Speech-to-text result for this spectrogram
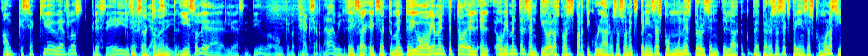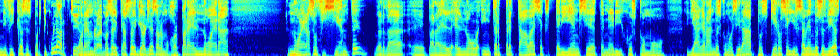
Aunque sea quiere verlos crecer y Exactamente. Y eso le da, le da sentido, aunque no tenga que hacer nada, güey. exactamente. Digo, obviamente, todo el, obviamente el sentido de las cosas es particular. O sea, son experiencias comunes, pero, el, pero esas experiencias, ¿cómo las significas? Es particular. Sí, por ejemplo, vemos el caso de Georges, a lo mejor para él no era, no era suficiente, ¿verdad? Eh, para él, él no interpretaba esa experiencia de tener hijos como ya grandes, como decir, ah, pues quiero seguir sabiendo sus vidas.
